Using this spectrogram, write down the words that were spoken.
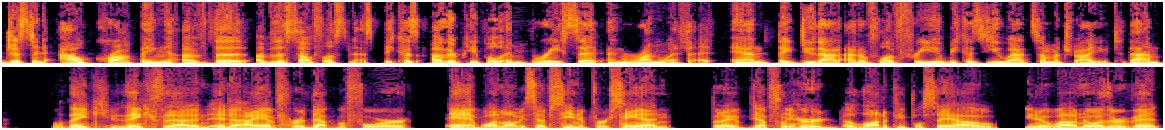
just an outcropping of the of the selflessness because other people embrace it and run with it. And they do that out of love for you because you add so much value to them. Well thank you. Thank you for that. And, and i have heard that before. And one obviously i've seen it firsthand but i've definitely heard a lot of people say how you know wow no other event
